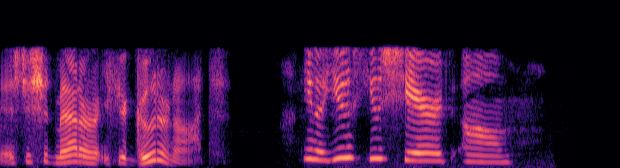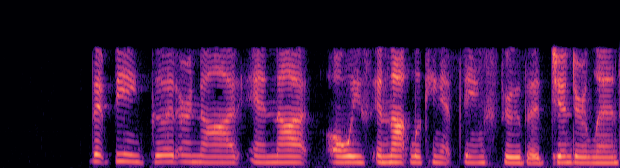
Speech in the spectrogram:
it just should matter if you're good or not. You know, you you shared um that being good or not and not always and not looking at things through the gender lens.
